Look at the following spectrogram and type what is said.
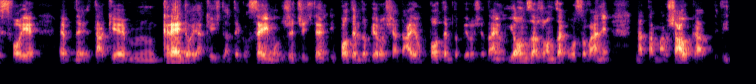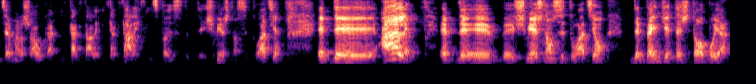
swoje takie mm, credo jakieś dla tego Sejmu, życzyć ten i potem dopiero siadają, potem dopiero siadają i on zarządza głosowanie na tam marszałka, wicemarszałka i tak dalej, i tak dalej, więc to jest śmieszna sytuacja, e, ale e, śmieszną sytuacją będzie też to, bo ja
